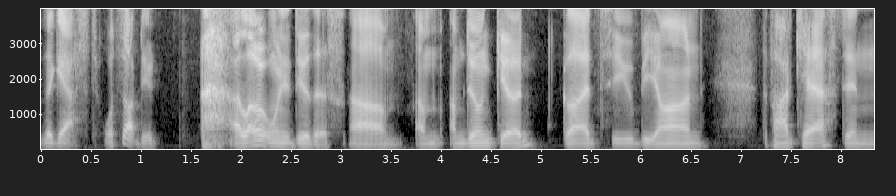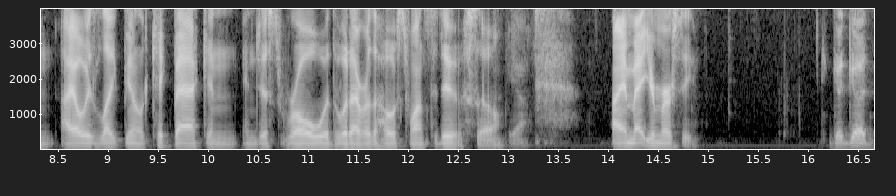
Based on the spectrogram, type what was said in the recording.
the guest. What's up, dude? I love it when you do this. Um, I'm I'm doing good. Glad to be on the podcast, and I always like being able to kick back and, and just roll with whatever the host wants to do. So, yeah, I am at your mercy. Good, good.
